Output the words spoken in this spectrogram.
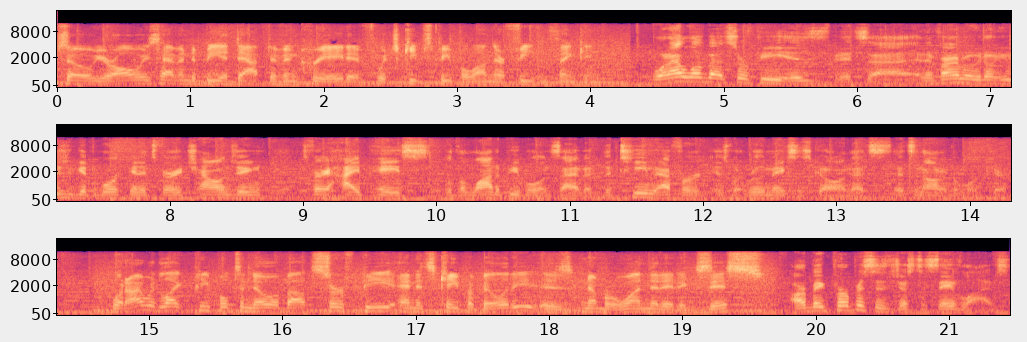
So you're always having to be adaptive and creative, which keeps people on their feet and thinking. What I love about CERFP is it's uh, an environment we don't usually get to work in. It's very challenging. It's very high pace with a lot of people inside of it. The team effort is what really makes us go, and that's it's an honor to work here. What I would like people to know about CERFP and its capability is number one, that it exists. Our big purpose is just to save lives.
